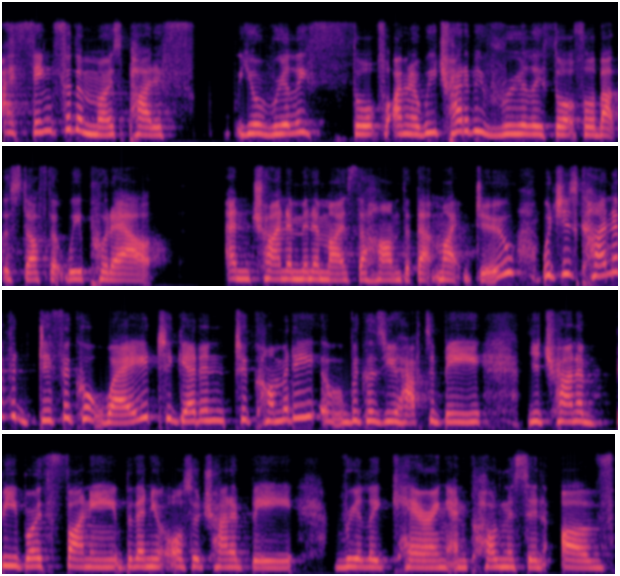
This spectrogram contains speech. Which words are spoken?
I think for the most part, if you're really thoughtful, I mean, we try to be really thoughtful about the stuff that we put out and trying to minimize the harm that that might do, which is kind of a difficult way to get into comedy because you have to be, you're trying to be both funny, but then you're also trying to be really caring and cognizant of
